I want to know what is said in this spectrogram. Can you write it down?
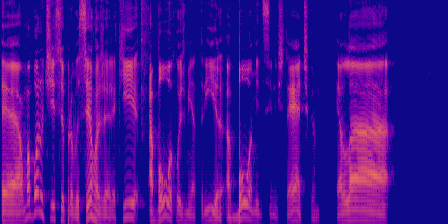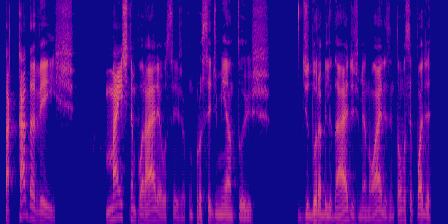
É, uma boa notícia para você, Rogério, é que a boa cosmiatria, a boa medicina estética, ela está cada vez mais temporária, ou seja, com procedimentos de durabilidades menores. Então você pode,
